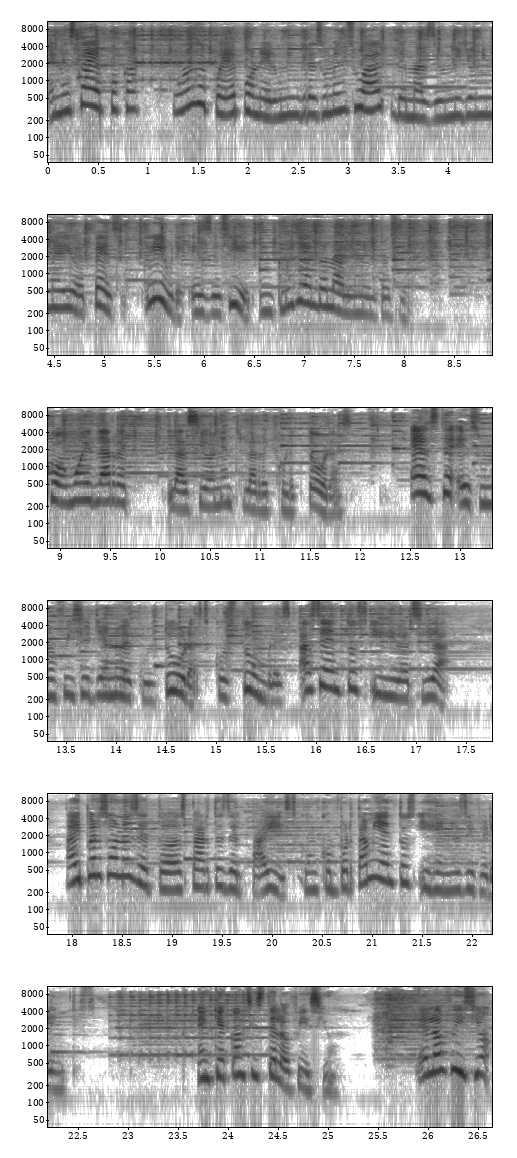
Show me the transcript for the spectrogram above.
En esta época, uno se puede poner un ingreso mensual de más de un millón y medio de pesos, libre, es decir, incluyendo la alimentación. ¿Cómo es la relación entre las recolectoras? Este es un oficio lleno de culturas, costumbres, acentos y diversidad. Hay personas de todas partes del país con comportamientos y genios diferentes. ¿En qué consiste el oficio? El oficio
